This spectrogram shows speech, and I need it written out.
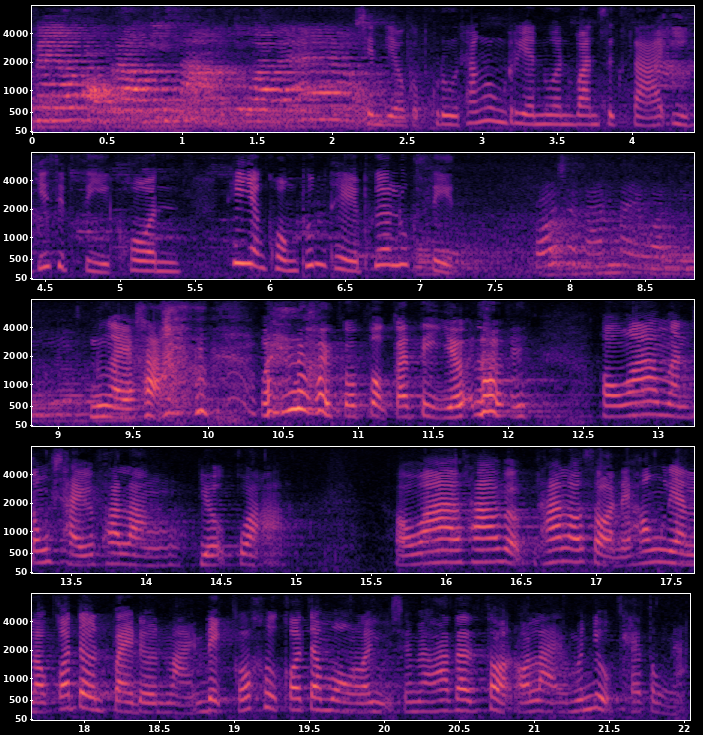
แมวของเรามีสามตัวแล้ว เช่นเดียวกับครูทั้งโรงเรียนนวลวันศึกษาอีก 24 คน ที่ยังคงทุ่มเทเพื่อลูกศิษย์ เพราะฉะนั้นในวันนี้เหนื่อยค่ะ มันเหนื่อยกว่าปกติเยอะเลย เพราะว่ามันต้องใช้พลังเยอะกว่า เพราะว่าถ้าแบบถ้าเราสอนในห้องเรียนเราก็เดินไปเดินมาเด็กก็คือก็จะมองเราอยู่ใช่ไหมคะแต่สอนออนไลน์มันอยู่แค่ตรงเนี้ย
